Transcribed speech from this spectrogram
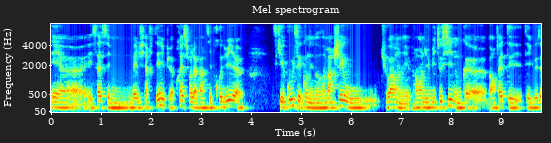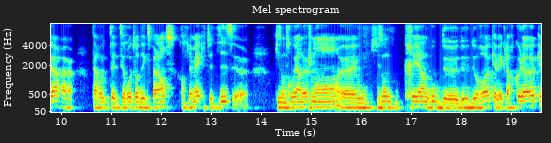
Et, euh, et ça, c'est une belle fierté. Et puis après, sur la partie produit, euh, ce qui est cool, c'est qu'on est dans un marché où, tu vois, on est vraiment du B2C. Donc, euh, bah, en fait, tes, users, tes retours d'expérience, quand les mecs ils te disent qu'ils ont trouvé un logement ou qu'ils ont créé un groupe de, de, rock avec leur coloc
